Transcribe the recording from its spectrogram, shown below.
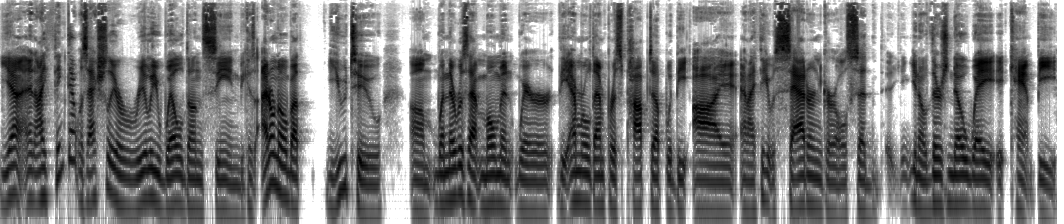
Yeah, and I think that was actually a really well done scene because I don't know about you two. Um, when there was that moment where the Emerald Empress popped up with the eye, and I think it was Saturn Girl said, you know, there's no way it can't be.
